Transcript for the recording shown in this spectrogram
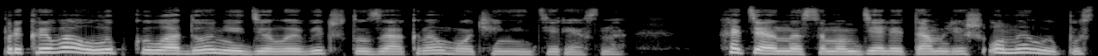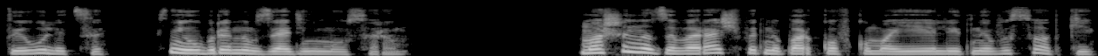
Прикрывала улыбку ладонью, делая вид, что за окном очень интересно. Хотя на самом деле там лишь унылые пустые улицы с неубранным за день мусором. Машина заворачивает на парковку моей элитной высотки,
